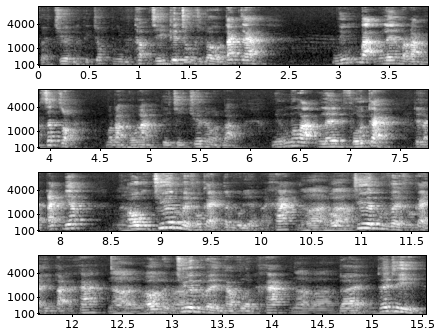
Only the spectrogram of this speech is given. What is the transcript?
phải chuyên về kiến trúc. Nhưng thậm chí kiến trúc chúng tôi còn tách ra. Những bạn lên mặt bằng rất giỏi mặt bằng không làm thì chỉ chuyên về mặt bằng những bạn lên phối cảnh thì lại tách tiếp. Rồi. ông chuyên về phối cảnh tân cổ điển lại khác. Rồi ông vâng. chuyên về phối cảnh hiện lại khác. Rồi ông lại vâng. chuyên về nhà vườn khác. Rồi vâng. Đấy thế thì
